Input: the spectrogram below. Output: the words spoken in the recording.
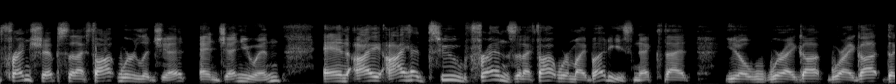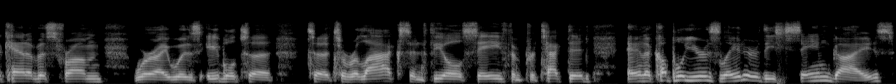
friendships that I thought were legit and genuine. And I I had two friends that I thought were my buddies, Nick, that you know where I got where I got the cannabis from, where I was able to to to relax and feel safe and protected. And a couple years later, these same guys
